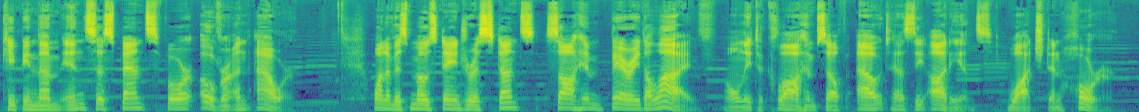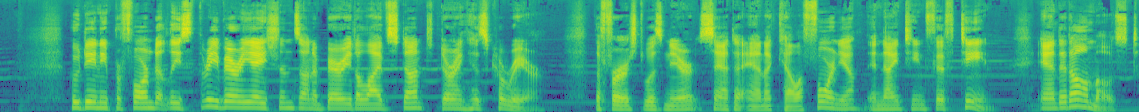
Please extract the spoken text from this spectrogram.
keeping them in suspense for over an hour. One of his most dangerous stunts saw him buried alive, only to claw himself out as the audience watched in horror. Houdini performed at least three variations on a buried alive stunt during his career. The first was near Santa Ana, California in 1915, and it almost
